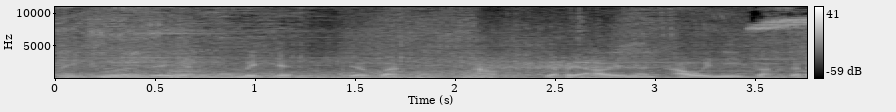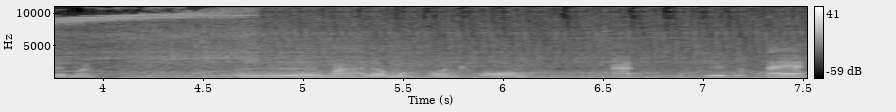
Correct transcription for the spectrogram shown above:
ไม่มีเลยยังมองไม่เห็น เดี๋ยวก่อน เอาอย่าไปเอาไอ้นั่นเอาไอ้นี่ก่อนก็ได้มั้ง เออ มาแล้วมังกรทอง อัดเพื่อจะแตก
